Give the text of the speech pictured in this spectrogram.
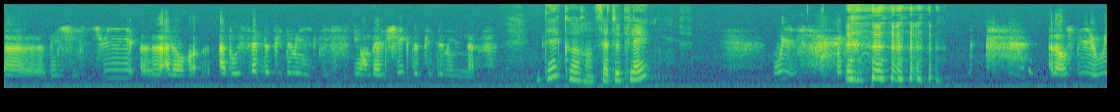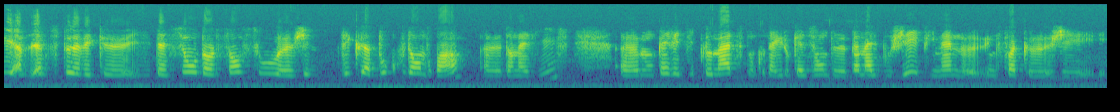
euh, mais j'y suis alors à Bruxelles depuis 2010 et en Belgique depuis 2009. D'accord. Ça te plaît? Oui. alors je dis oui un, un petit peu avec euh, hésitation dans le sens où euh, j'ai vécu à beaucoup d'endroits euh, dans ma vie. Mon père est diplomate, donc on a eu l'occasion de pas mal bouger. Et puis même une fois que j'ai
